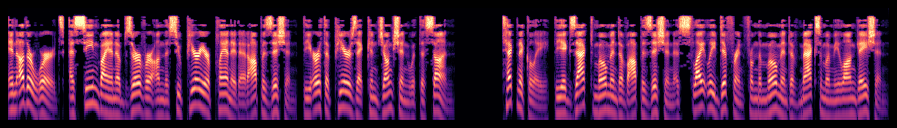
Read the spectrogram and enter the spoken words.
In other words, as seen by an observer on the superior planet at opposition, the Earth appears at conjunction with the Sun. Technically, the exact moment of opposition is slightly different from the moment of maximum elongation.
